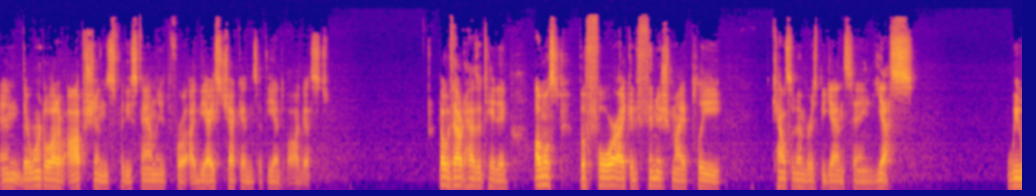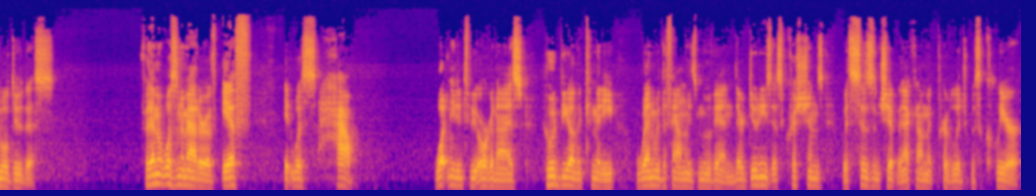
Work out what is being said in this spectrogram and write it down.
and there weren't a lot of options for these families before uh, the ICE check ins at the end of August. But without hesitating, almost before I could finish my plea, council members began saying, Yes, we will do this. For them, it wasn't a matter of if, it was how. What needed to be organized, Who would be on the committee? When would the families move in? Their duties as Christians with citizenship and economic privilege was clear.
